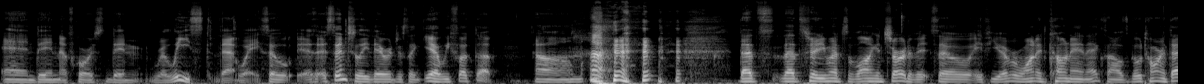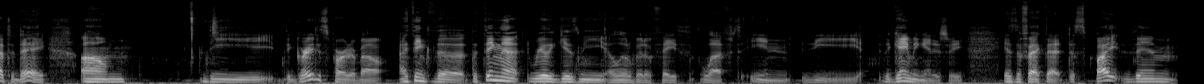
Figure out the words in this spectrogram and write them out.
and then of course then released that way. So essentially, they were just like, yeah, we fucked up. Um, that's that's pretty much the long and short of it. So if you ever wanted Conan Exiles, go torrent that today. Um, the the greatest part about I think the the thing that really gives me a little bit of faith left in the the gaming industry is the fact that despite them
